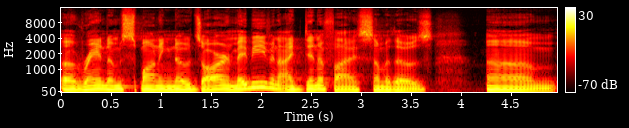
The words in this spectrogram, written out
uh, random spawning nodes are, and maybe even identify some of those um,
